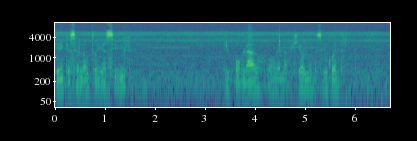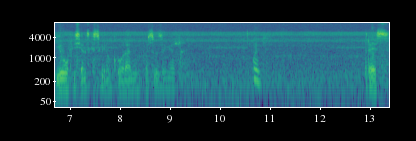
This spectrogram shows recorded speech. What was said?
Tiene que hacer la autoridad civil del poblado o de la región donde se encuentren. Y hubo oficiales que estuvieron cobrando impuestos de guerra. ¿Cuántos? Tres.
